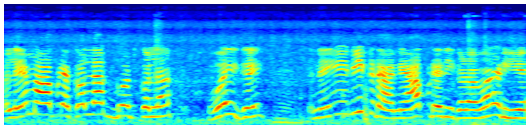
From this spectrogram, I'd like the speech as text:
એટલે એમાં આપણે કલાક દોઢ કલાક વહી ગઈ. અને એ નીકળ્યા ને આપણે નીકળ્યા વાડીએ.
